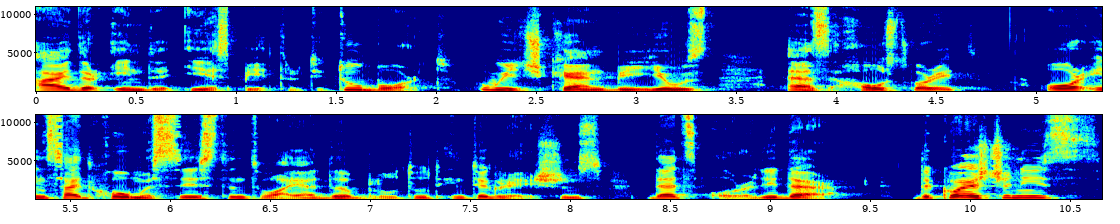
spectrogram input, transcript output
either in the ESP32 board, which can be used as a host for it, or inside Home Assistant via the Bluetooth integrations that's already there. The question is,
